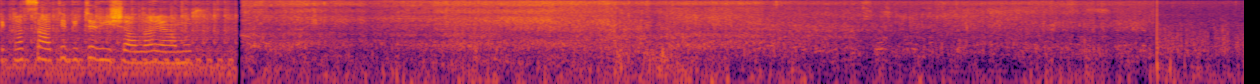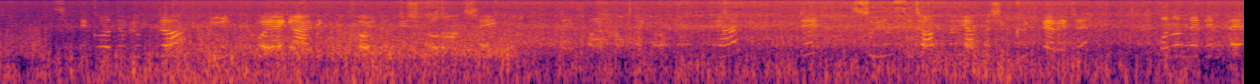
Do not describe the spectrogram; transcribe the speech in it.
birkaç saate biter inşallah yağmur. Şimdi Guadalupe'da bir koya geldik. Bu koyda meşhur olan şey Esparto'da gördüğünüz yer ve suyun sıcaklığı yaklaşık 40 derece. Onun nedeni de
